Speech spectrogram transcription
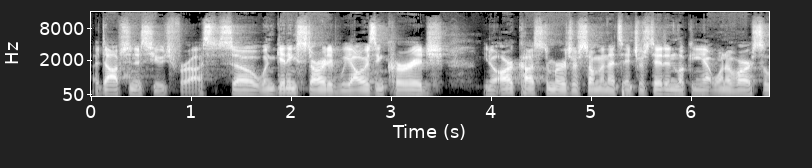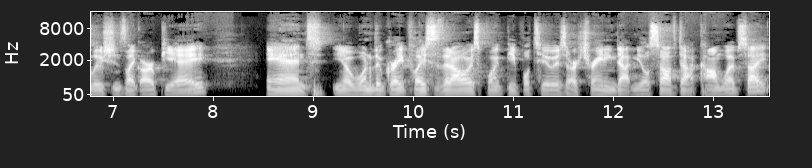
Adoption is huge for us. So when getting started, we always encourage, you know, our customers or someone that's interested in looking at one of our solutions like RPA. And, you know, one of the great places that I always point people to is our training.mulesoft.com website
